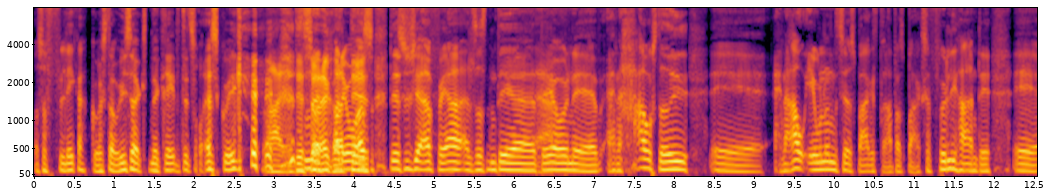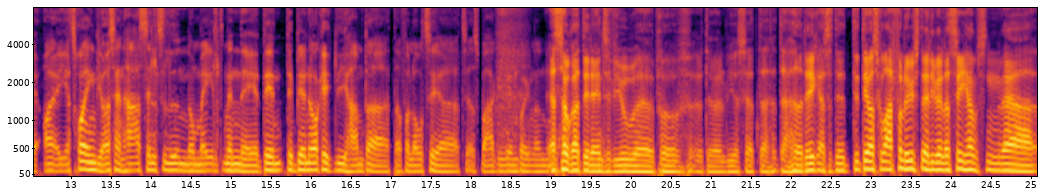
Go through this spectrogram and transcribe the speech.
Og så flækker Gustav Isaksen og Grete, det tror jeg sgu ikke. Nej, det så jeg godt. det, er også, det synes jeg er fair, altså sådan, det er, ja. det er jo en, øh, han har jo stadig, øh, han har jo evnerne til at sparke et straffespark, så selvfølgelig har han det. Øh, og jeg tror egentlig også, at han har selvtilliden normalt, men øh, det, det bliver nok ikke lige ham, der, der får lov til at, til at sparke igen på en eller anden måde. Jeg så godt det der interview øh, på, det var lige at sætte, der, der havde det ikke. Altså det, det, det var sgu ret forløsende alligevel at se ham sådan være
